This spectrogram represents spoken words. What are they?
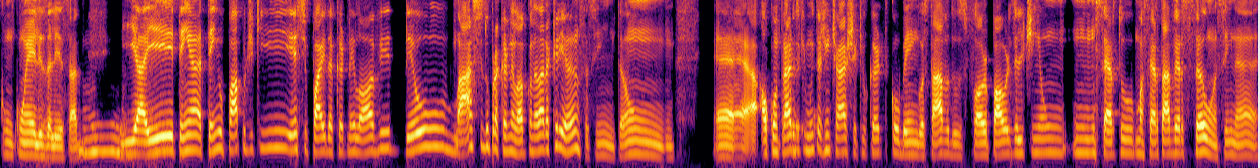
com, com eles ali, sabe? Hum. E aí tem, a, tem o papo de que esse pai da Courtney Love deu ácido para Courtney Love quando ela era criança, assim. Então, é, ao contrário do que muita gente acha que o Kurt Cobain gostava dos Flower Powers, ele tinha um, um certo, uma certa aversão, assim, né?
